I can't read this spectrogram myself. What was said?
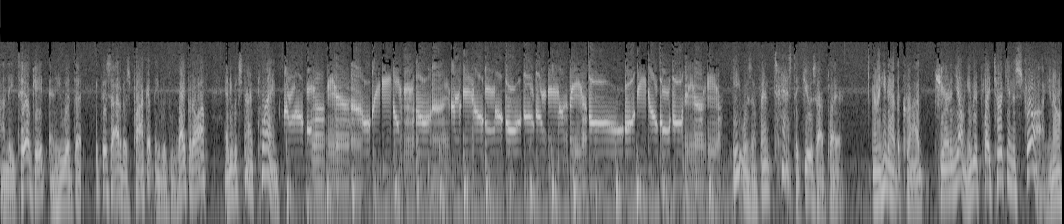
on the tailgate and he would uh, take this out of his pocket and he would wipe it off and he would start playing. He was a fantastic harp player. And he'd have the crowd cheering and yelling. He would play Turkey in the Straw, you know.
